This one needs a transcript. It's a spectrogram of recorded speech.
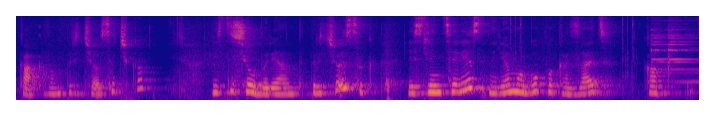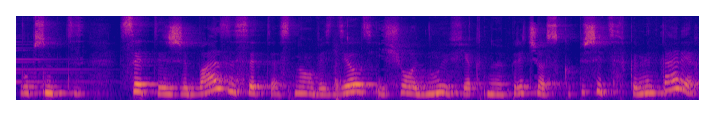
Как вам причесочка есть еще варианты причесок если интересно я могу показать как в общем-то с этой же базы с этой основы сделать еще одну эффектную прическу. Пишите в комментариях.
